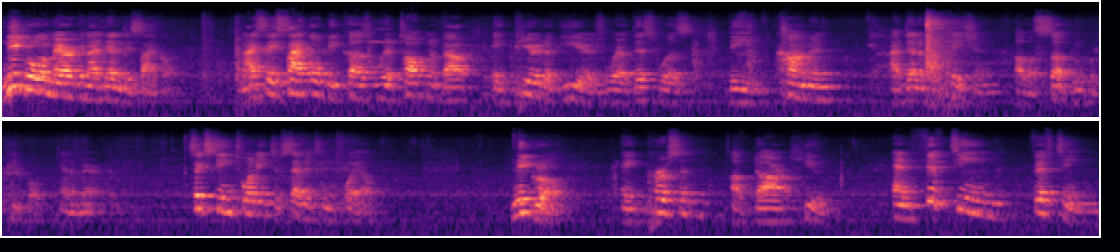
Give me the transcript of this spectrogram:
Negro American identity cycle. And I say cycle because we're talking about a period of years where this was the common identification of a subgroup of people in America. 1620 to 1712. Negro, a person of dark hue. And 1515,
